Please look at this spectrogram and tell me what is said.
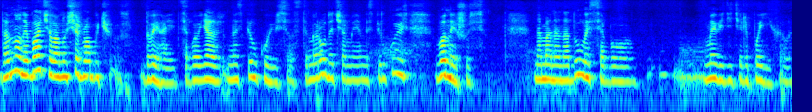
Давно не бачила, ну ще ж, мабуть, двигається, бо я не спілкуюся з тими родичами, я не спілкуюсь. Вони щось на мене надулися, бо ми віддітелі поїхали.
